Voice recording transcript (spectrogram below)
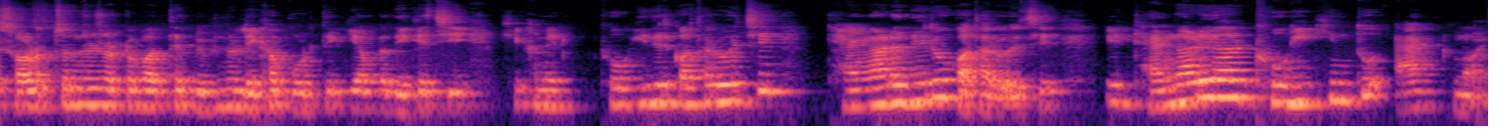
শরৎচন্দ্র চট্টোপাধ্যায়ের বিভিন্ন লেখা পড়তে গিয়ে আমরা দেখেছি, সেখানে ঠগিদের কথা রয়েছে ঠ্যাঙাড়েদেরও কথা রয়েছে। এই ঠ্যাঙাড়ে আর ঠগি কিন্তু এক নয়।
